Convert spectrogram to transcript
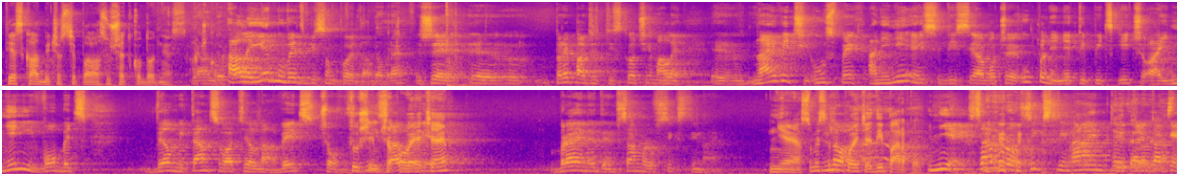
tie skladby, čo ste povedali, sú všetko dodnes. Ačko. Ale jednu vec by som povedal, Dobre. že e, prepáč, že ti skočím, ale e, najväčší úspech ani nie ACDC, alebo čo je úplne netypický, čo aj není vôbec veľmi tancovateľná vec, čo Tuším, čo poviete. Brian Adams, Summer of 69. Nie, ja som myslel, no, že poviete Deep Purple. Nie, Summer of 69, to je, to je také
